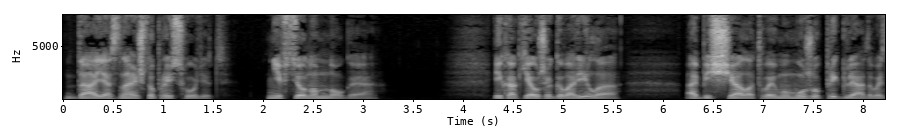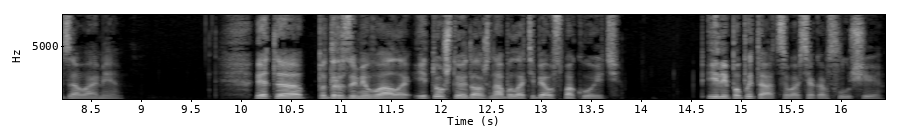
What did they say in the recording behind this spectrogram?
Да, я знаю, что происходит. Не все, но многое. И, как я уже говорила, обещала твоему мужу приглядывать за вами. Это подразумевало и то, что я должна была тебя успокоить. Или попытаться, во всяком случае.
